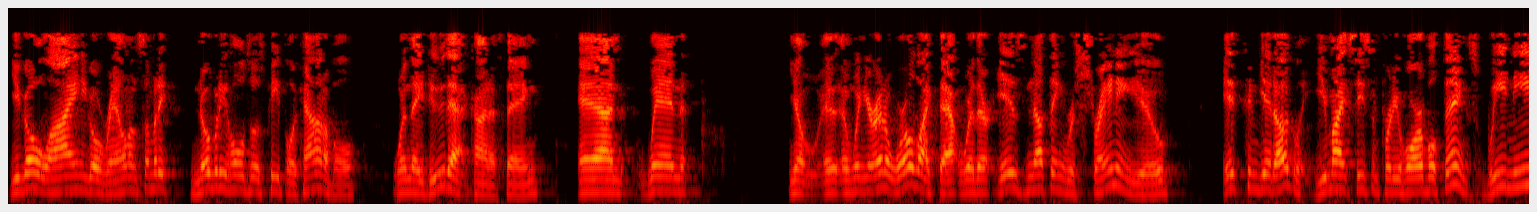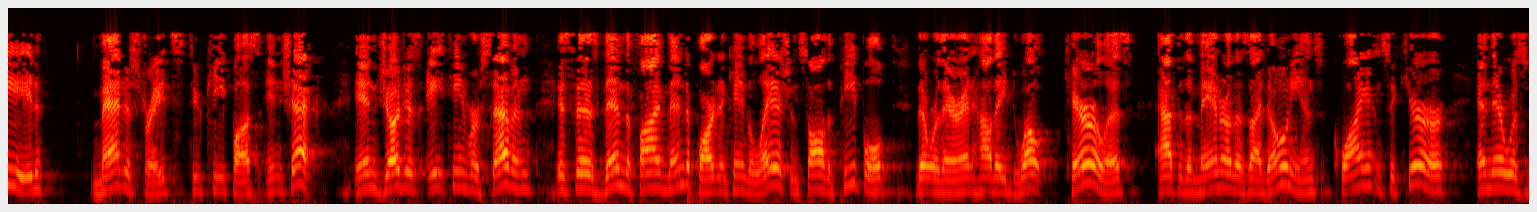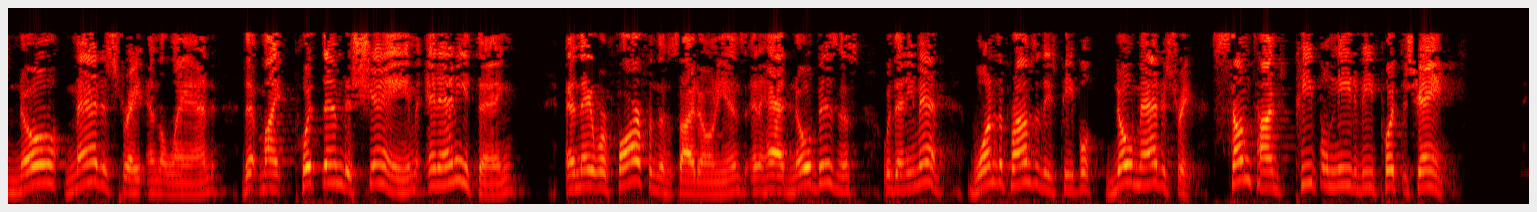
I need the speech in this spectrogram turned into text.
You go lying, you go railing on somebody, nobody holds those people accountable when they do that kind of thing. And when, you know, and when you're in a world like that where there is nothing restraining you, it can get ugly. You might see some pretty horrible things. We need magistrates to keep us in check. In Judges 18 verse 7, it says, Then the five men departed and came to Laish and saw the people that were therein, how they dwelt careless after the manner of the Zidonians, quiet and secure, and there was no magistrate in the land that might put them to shame in anything, and they were far from the Zidonians and had no business with any man. One of the problems of these people, no magistrate. Sometimes people need to be put to shame.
